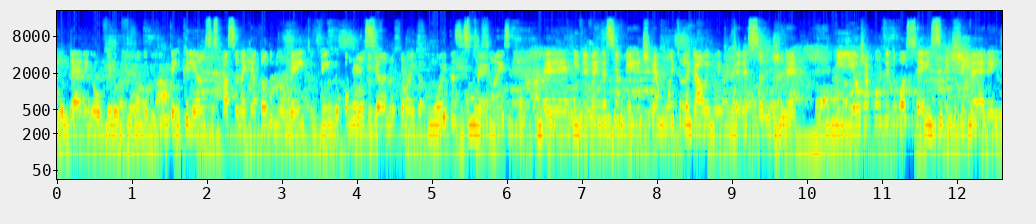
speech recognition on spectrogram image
puderem ouvir no fundo, tem crianças passando aqui a todo momento, vindo, como o Muitas Luciano comenta, muitas excursões é, e vivendo esse ambiente que é muito legal e muito interessante, né? E eu já convido vocês que estiverem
